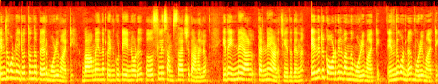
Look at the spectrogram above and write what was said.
എന്തുകൊണ്ട് ഇരുപത്തൊന്ന് പേർ മൊഴി മാറ്റി? ബാമ എന്ന പെൺകുട്ടി എന്നോട് പേഴ്സണലി സംസാരിച്ചതാണല്ലോ. ഇത് ഇന്നയാൾ തന്നെയാണ് ചെയ്തതെന്ന്. എന്നിട്ട് കോടതിയിൽ വന്ന് മൊഴി മാറ്റി. എന്തുകൊണ്ട് മൊഴി മാറ്റി?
